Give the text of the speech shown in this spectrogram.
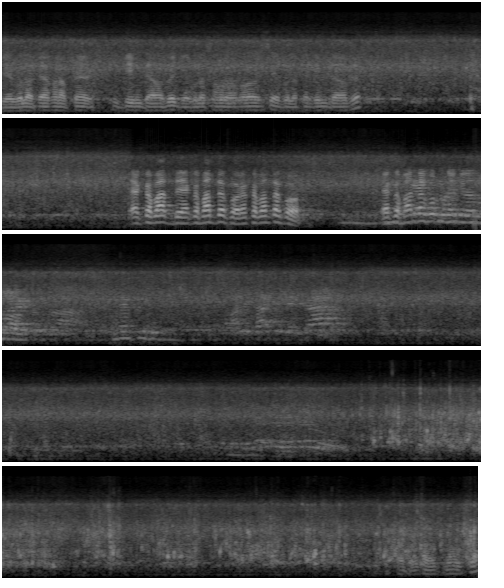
যেগুলোতে এখন আপনার ডিম দেওয়া হবে যেগুলো সংগ্রহ করা হয়েছে এগুলোতে ডিম দেওয়া হবে। একটা বাদ দে একটা বাদ দে কর একটা বাদ দে কর। একটা বাদ দে কর করে। তারপরে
